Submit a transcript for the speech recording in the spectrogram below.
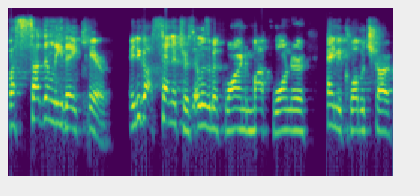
but suddenly they care. And you got senators Elizabeth Warren, Mark Warner, Amy Klobuchar.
